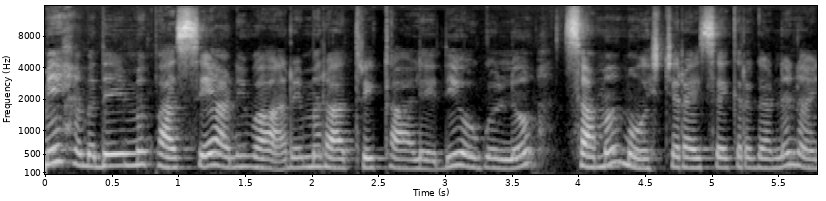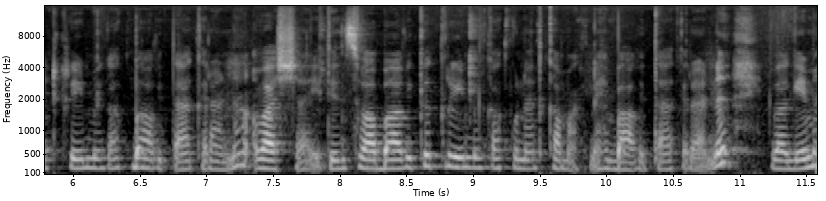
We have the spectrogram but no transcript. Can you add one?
මේ හැමදේම පස්සේ අනිවාර්යයෙන්ම රාත්‍රී කාලයේදී ඕගොල්ලෝ සම මොයිස්චරයිසර් කරගන්න නයිට් ක්‍රීම් එකක් භාවිතා කරන්න අවශ්‍යයි. ඉතින් ස්වාභාවික ක්‍රීම් එකක් වුණත් කමක් නැහැ භාවිතා කරන්න. ඒ වගේම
